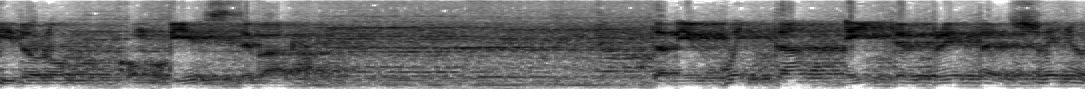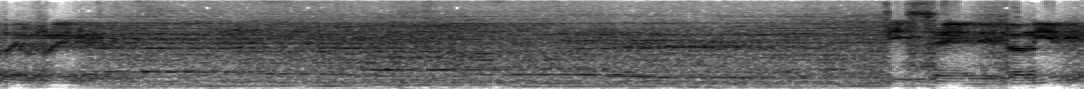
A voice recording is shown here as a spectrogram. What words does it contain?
Ídolo con pies de barro. Daniel cuenta e interpreta el sueño del rey. Dice Daniel,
